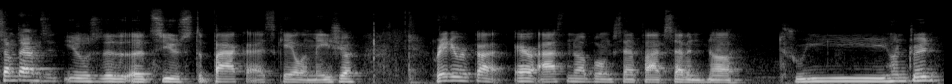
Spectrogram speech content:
Sometimes it used, it's used back scale KLM Asia. Right here we've got Air Astana Boeing 757 uh, 300.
